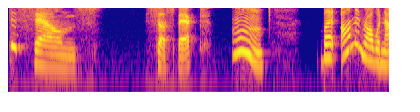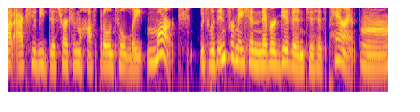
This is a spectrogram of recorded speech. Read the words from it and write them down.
This sounds suspect. Hmm. But Amen Ra would not actually be discharged from the hospital until late March, which was information never given to his parents. Hmm.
